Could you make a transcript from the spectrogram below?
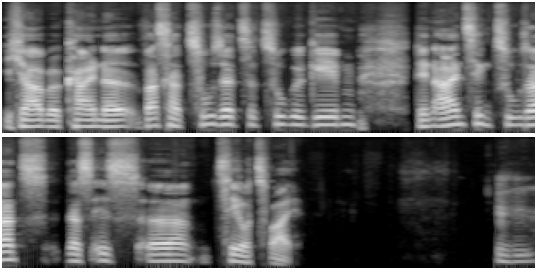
Ich habe keine Wasserzusätze zugegeben. Den einzigen Zusatz, das ist, äh, CO2. Mhm.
